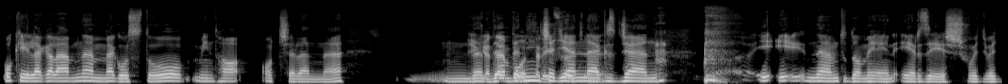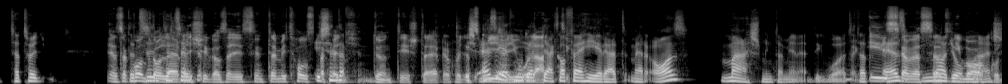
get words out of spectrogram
oké, okay, legalább nem megosztó, mintha ott se lenne, de, Igen, de, nem de nincs egy ilyen next gen é- é- nem tudom én érzés, vagy, vagy tehát, hogy Ez a kontrollerre is igaz, és szerintem itt hoztak szerintem- egy döntést erre, hogy ez milyen jól mutatják látszik. a fehéret, mert az más, mint amilyen eddig volt. Meg Tehát ez nagyon más.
